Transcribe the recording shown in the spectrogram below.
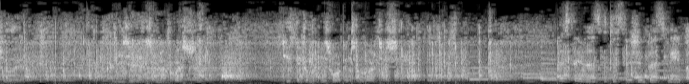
Julia, I need you to answer my question. Do you think Olivia's working too hard to sleep? I'd say that's a decision best made by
